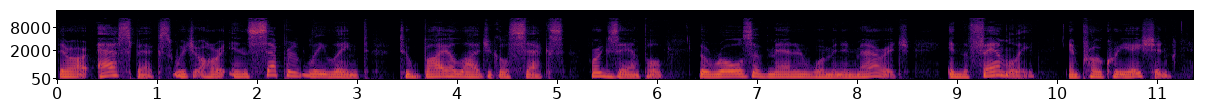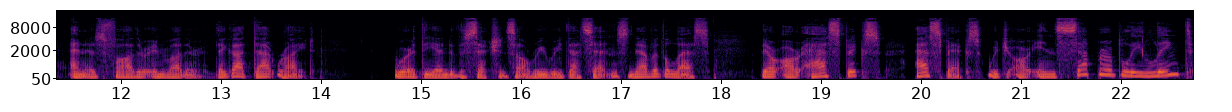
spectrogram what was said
there are aspects which are inseparably linked to biological sex. For example, the roles of man and woman in marriage, in the family, in procreation, and as father and mother. They got that right. We're at the end of the section, so I'll reread that sentence. Nevertheless, there are aspects aspects which are inseparably linked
